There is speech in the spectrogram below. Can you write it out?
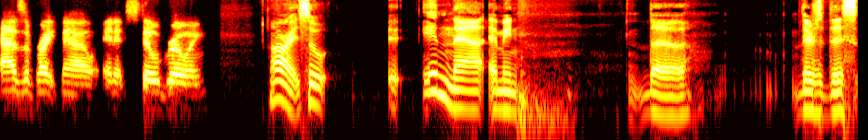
as of right now. And it's still growing. All right. So in that, I mean, the there's this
